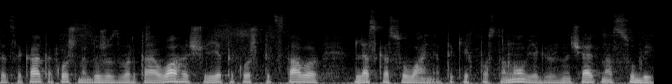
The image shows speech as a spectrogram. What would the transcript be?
е, ТЦК також не дуже звертає увагу, що є також підстави для скасування таких постанов, як зазначають нас суди.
